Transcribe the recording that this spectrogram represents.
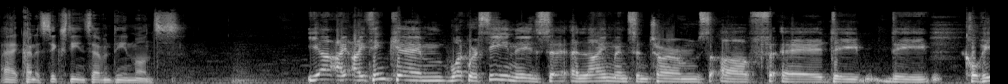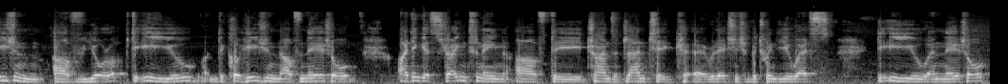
uh, kind of 16, 17 months? Yeah, I, I think um, what we're seeing is uh, alignments in terms of uh, the the cohesion of Europe, the EU, the cohesion of NATO. I think a strengthening of the transatlantic uh, relationship between the US, the EU, and NATO.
